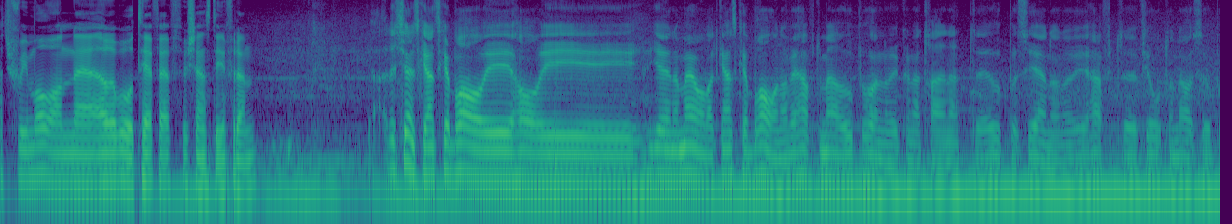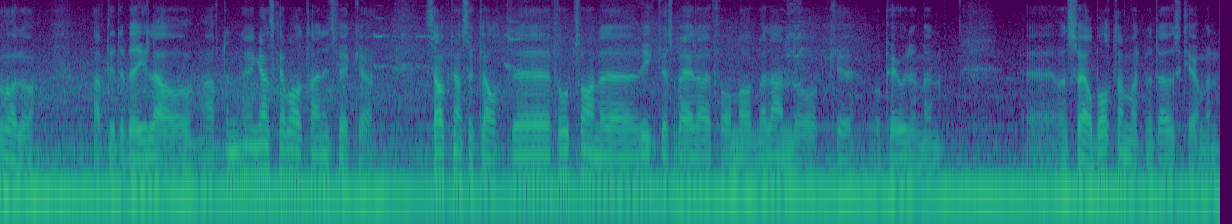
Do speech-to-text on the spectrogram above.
Match imorgon, eh, Örebro TFF. Hur känns det inför den? Ja, det känns ganska bra. Vi har i, genom åren varit ganska bra när vi har haft de här uppehållen och vi kunnat träna eh, upp oss igen. Och vi har haft eh, 14 dagars uppehåll och haft lite vila och haft en, en ganska bra träningsvecka. Saknar såklart eh, fortfarande viktiga spelare i form av Melander och, och Pode men, eh, och en svår bortamatch mot ÖSK. Men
